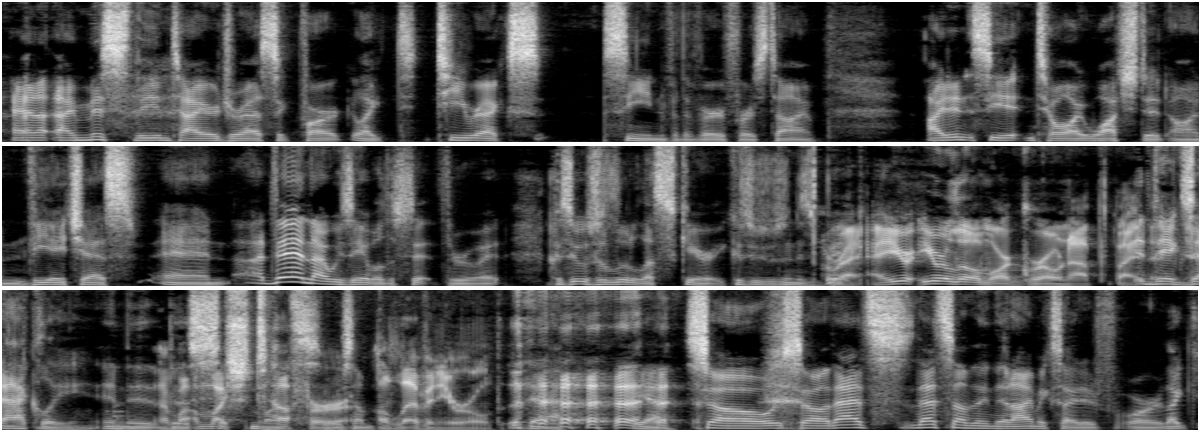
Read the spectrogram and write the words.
and I missed the entire Jurassic Park like T Rex scene for the very first time. I didn't see it until I watched it on VHS, and then I was able to sit through it because it was a little less scary because it was in his big. Right. And You're, you're a little more grown up by then. Exactly. In the, a, the six much tougher 11 year old. yeah, yeah. So so that's that's something that I'm excited for. Like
